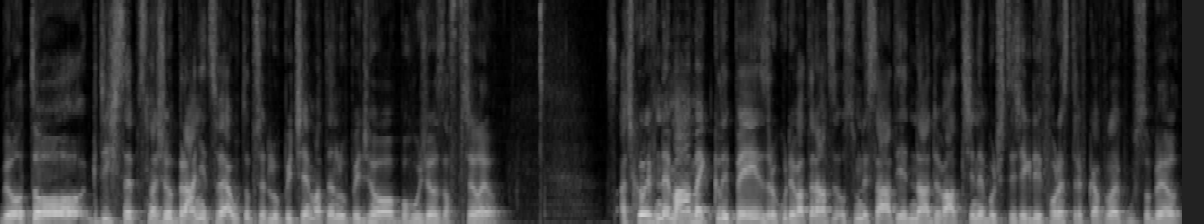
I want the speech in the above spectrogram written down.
Bylo to, když se snažil bránit své auto před lupičem a ten lupič ho bohužel zastřelil. Ačkoliv nemáme klipy z roku 1981, 2, 3 nebo 4, kdy Forrester v kapele působil,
